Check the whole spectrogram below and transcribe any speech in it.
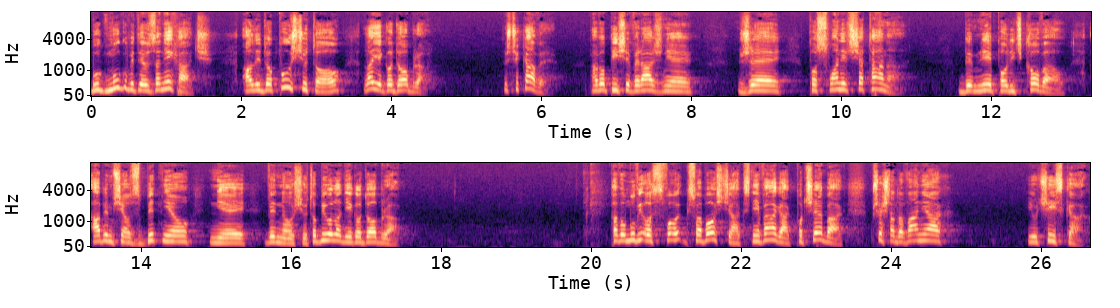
Bóg mógłby to zaniechać, ale dopuścił to dla jego dobra. To jest ciekawe. Paweł pisze wyraźnie, że posłaniec szatana by mnie policzkował, abym się zbytnio nie wynosił. To było dla niego dobra. Paweł mówi o słabościach, zniewagach, potrzebach, prześladowaniach i uciskach.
